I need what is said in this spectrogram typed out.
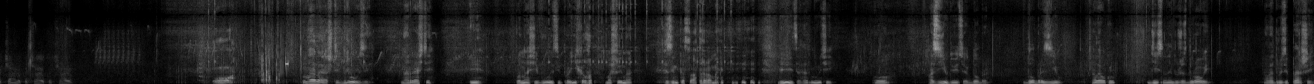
Качаю, качаю, качаю. О! Нарешті, друзі. Нарешті і по нашій вулиці проїхала машина з інкасаторами. Дивіться, гарнючий. О, а з'їв, дивіться, як добре. Добре з'їв. Але окунь дійсно не дуже здоровий. Але, друзі, перший,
